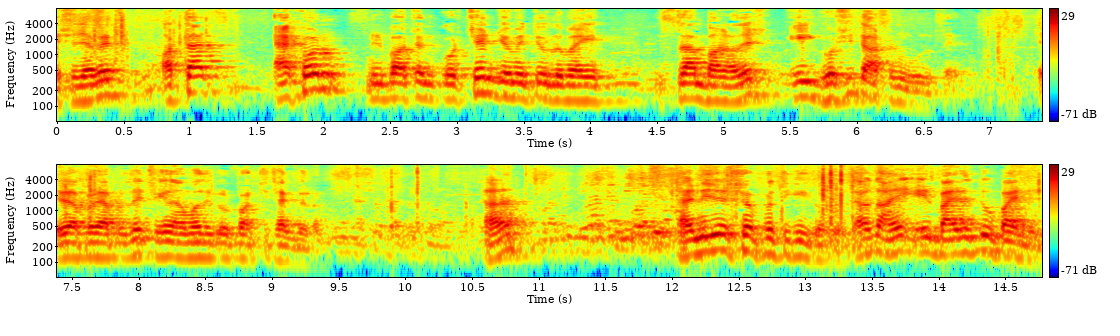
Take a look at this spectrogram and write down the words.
এসে যাবে। অর্থাৎ এখন নির্বাচন করছেন জমিতে উলেমাই ইসলাম বাংলাদেশ এই ঘোষিত আসনগুলোতে। এ ব্যাপারে আপনাদের সেখানে আমাদের কোনো প্রার্থী থাকবে না। হ্যাঁ? হ্যাঁ নিজস্ব প্রতীকী করবে তাহলে এর বাইরে তো উপায় নেই।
